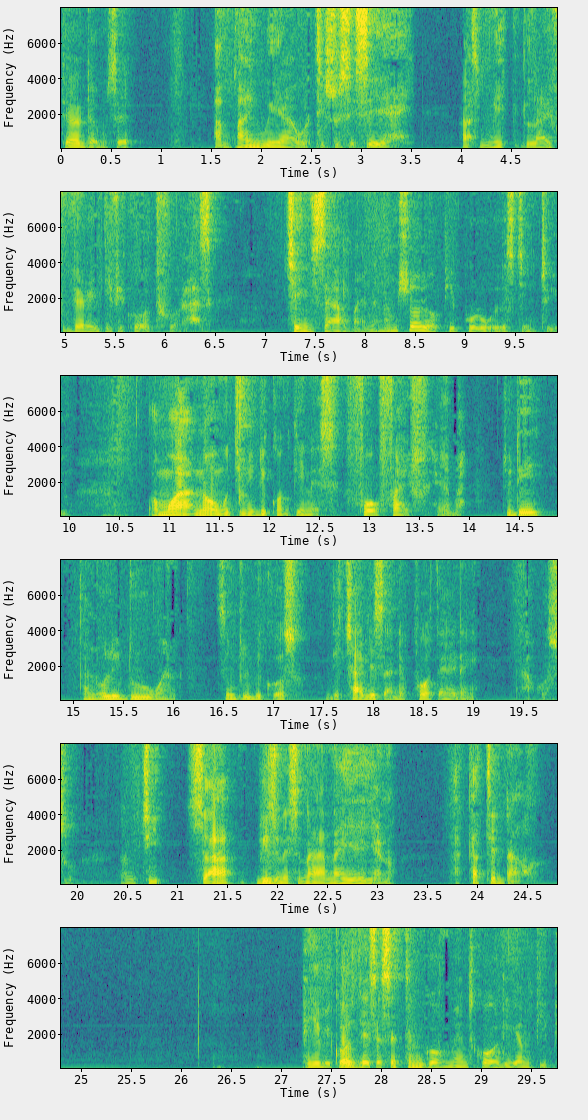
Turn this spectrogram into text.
tell them say aban wei a wɔte so sesei has made life very difficult for us change saa aban and i'm sure your people will listen to you. Ɔmo a na di containers four five ɛba today can only do one simply because the charges at the port nti saa business na na yɛyɛ no. I cut it down. Eh, because there's a certain government called the NPP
